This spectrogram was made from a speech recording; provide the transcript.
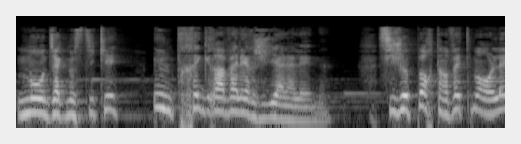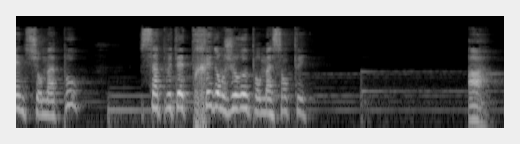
m'ont diagnostiqué une très grave allergie à la laine. Si je porte un vêtement en laine sur ma peau, ça peut être très dangereux pour ma santé. Ah,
